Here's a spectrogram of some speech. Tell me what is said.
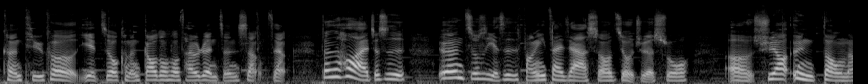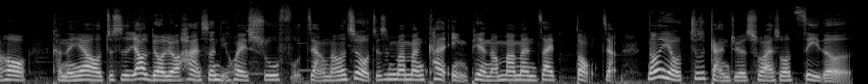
可能体育课也只有可能高中时候才会认真上这样，但是后来就是因为就是也是防疫在家的时候，就觉得说。呃，需要运动，然后可能要就是要流流汗，身体会舒服这样，然后就有就是慢慢看影片，然后慢慢在动这样，然后有就是感觉出来说自己的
